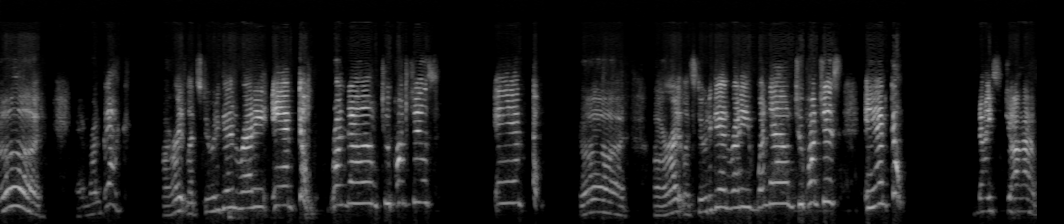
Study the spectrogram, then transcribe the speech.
good. And run back. All right, let's do it again. Ready, and go. Run down, two punches, and go. Good. All right, let's do it again. Ready, one down, two punches, and go. Nice job.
